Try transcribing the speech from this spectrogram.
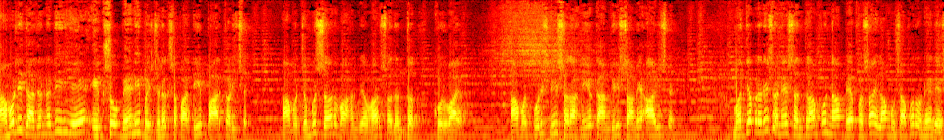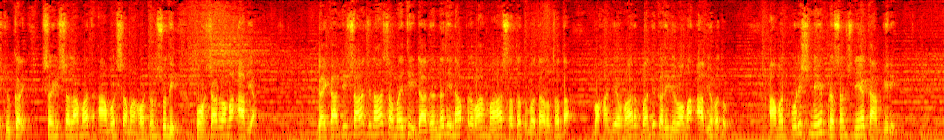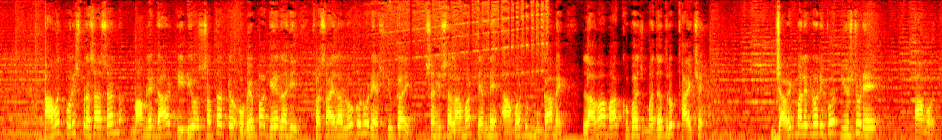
આમોદની દાદર નદીએ એકસો બે ની ભયજનક સપાટી પાર કરી છે. આમોદ જંબુસર વાહન વ્યવહાર સદંતર ખોરવાયો. આમોદ પોલીસની સરાહનીય કામગીરી સામે આવી છે. મધ્યપ્રદેશ અને સંતરામપુરના બે ફસાયેલા મુસાફરોને રેસ્ક્યુ કરી સહી સલામત આમોદ સમા હોટલ સુધી પહોંચાડવામાં આવ્યા. ગઈકાલથી સાંજના સમયથી દાદર નદીના પ્રવાહમાં સતત વધારો થતા વાહન વ્યવહાર બંધ કરી દેવામાં આવ્યો હતો. આમદ પોલીસની પ્રશંસનીય કામગીરી આમદ પોલીસ પ્રશાસન મામલેદાર ટીડીઓ સતત ઉભે પગે રહી ફસાયેલા લોકોનું રેસ્ક્યુ કરી સહી સલામત તેમને આમોદ મુકામે લાવવામાં ખૂબ જ મદદરૂપ થાય છે. જાવેદ મલિકનો રિપોર્ટ ન્યૂઝ ટુડે, આમોદ.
